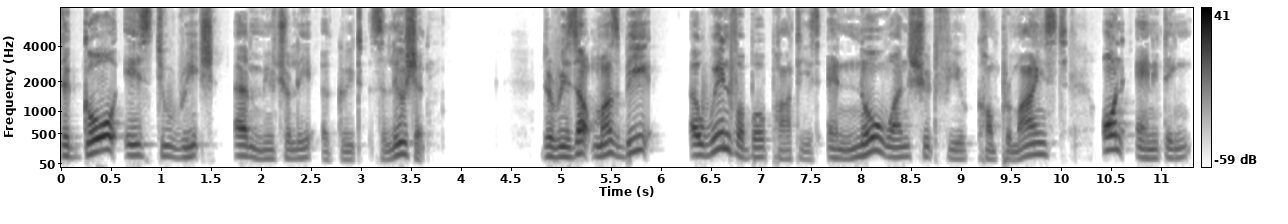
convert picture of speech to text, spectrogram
the goal is to reach a mutually agreed solution. The result must be a win for both parties, and no one should feel compromised on anything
